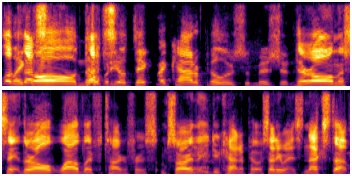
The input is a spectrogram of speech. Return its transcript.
Look, like, that's- oh, nobody will take my caterpillar submission. They're all in the same. They're all wildlife photographers. I'm sorry that you do caterpillars. Anyways, next up,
